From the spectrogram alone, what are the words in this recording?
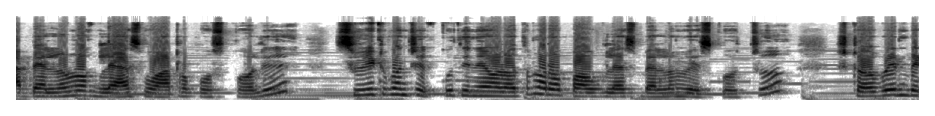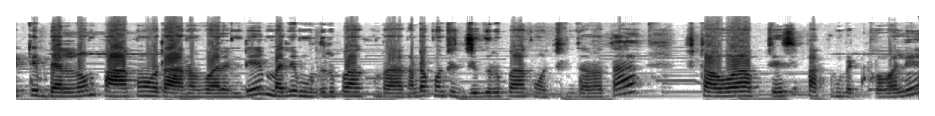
ఆ బెల్లంలో ఒక గ్లాస్ వాటర్ పోసుకోవాలి. స్వీట్ కొంచెం ఎక్కువ తినేవాళ్ళు అయితే మరో పావు గ్లాస్ బెల్లం వేసుకోవచ్చు. స్టవ్ పైన పెట్టి బెల్లం పాకం రానివ్వాలండి. మరి ముదురు పాకం రాకుండా కొంచెం జిగురు పాకం వచ్చిన తర్వాత స్టవ్ ఆఫ్ చేసి పక్కన పెట్టుకోవాలి.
